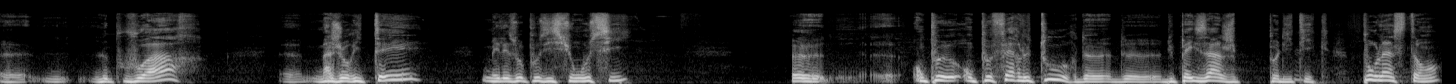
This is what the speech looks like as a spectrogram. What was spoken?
le pouvoir, euh, majorité, mais les oppositions aussi. Euh, on, peut, on peut faire le tour du paysage politique. Pour l'instant,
